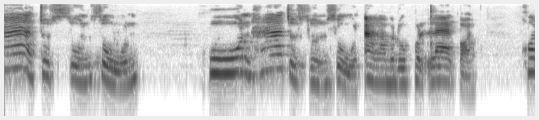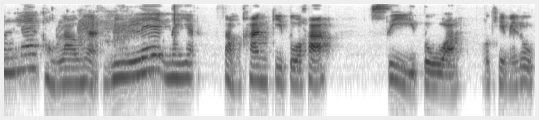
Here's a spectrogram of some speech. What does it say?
25.00 คูณ 5.00 อะเรามาดูพจน์แรกก่อนพจน์แรกของเราเนี่ยมีเลขในสำคัญกี่ตัวคะ4 ตัว โอเคไหมลูก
